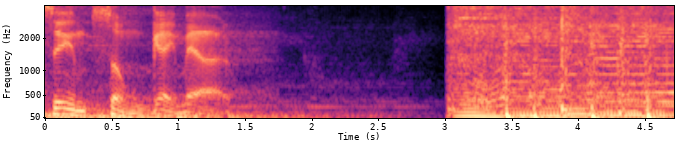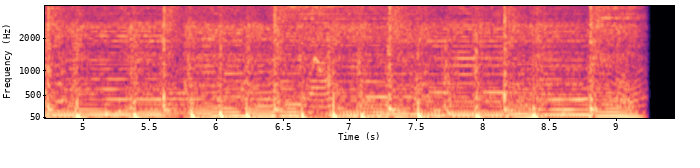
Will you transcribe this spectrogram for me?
Simpson Gamer.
